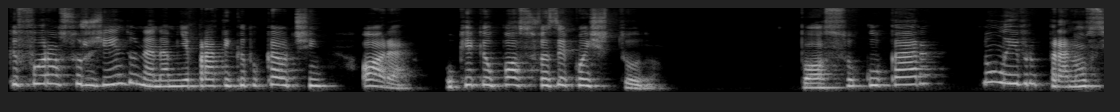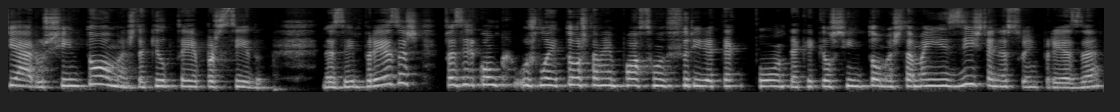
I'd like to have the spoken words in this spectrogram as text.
que foram surgindo na, na minha prática do coaching. Ora, o que é que eu posso fazer com isto tudo? Posso colocar num livro para anunciar os sintomas daquilo que tem aparecido nas empresas, fazer com que os leitores também possam aferir até que ponto é que aqueles sintomas também existem na sua empresa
